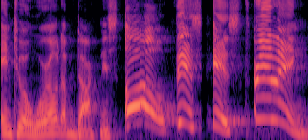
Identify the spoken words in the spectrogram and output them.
into a world of darkness. Oh, this is thrilling.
